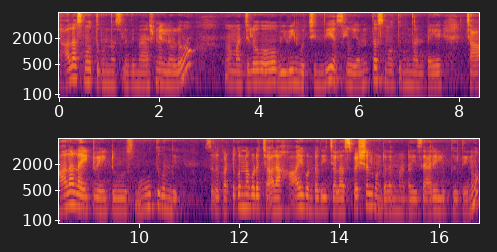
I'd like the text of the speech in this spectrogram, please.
చాలా స్మూత్గా ఉంది అసలు ఇది మ్యాష్ మెల్లోలో మధ్యలో వివింగ్ వచ్చింది. అసలు ఎంత స్మూత్గా ఉందంటే చాలా లైట్ వెయిట్ స్మూత్గా ఉంది. అసలు కట్టుకున్నా కూడా చాలా హాయిగా ఉంటుంది చాలా స్పెషల్గా ఉంటుంది అనమాట ఈ శారీ లుక్ అయితేను.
